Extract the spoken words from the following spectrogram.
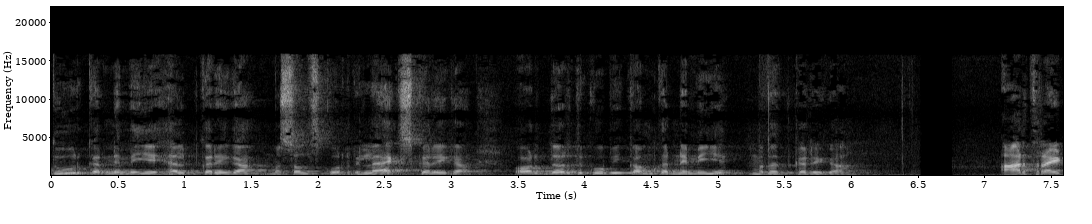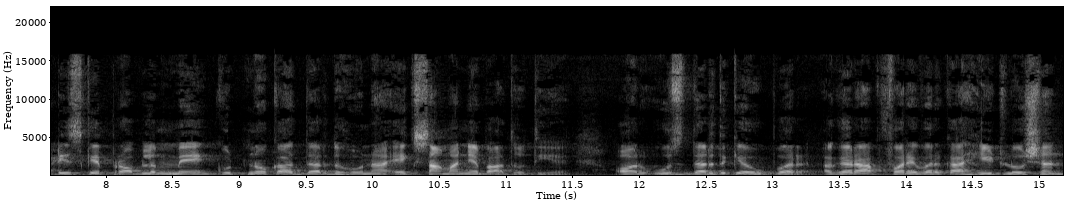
दूर करने में ये हेल्प करेगा मसल्स को रिलैक्स करेगा और दर्द को भी कम करने में ये मदद करेगा। आर्थराइटिस के प्रॉब्लम में घुटनों का दर्द होना एक सामान्य बात होती है, और उस दर्द के ऊपर अगर आप फरेवर का हीट लोशन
